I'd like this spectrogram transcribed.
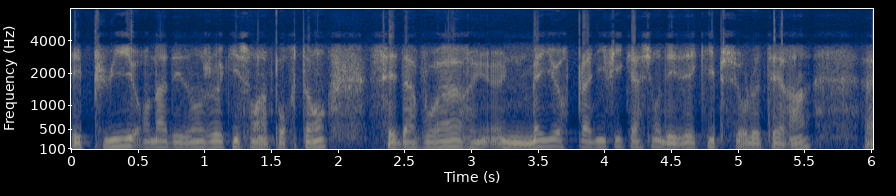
Et puis, on a des enjeux qui sont importants, c'est d'avoir une meilleure planification des équipes sur le terrain. Euh,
